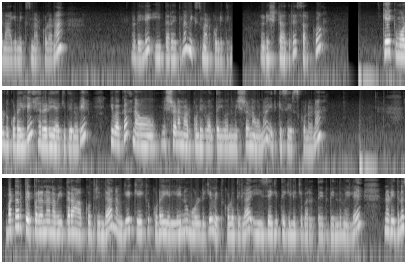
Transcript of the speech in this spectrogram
ಚೆನ್ನಾಗಿ ಮಿಕ್ಸ್ ಮಾಡ್ಕೊಳ್ಳೋಣ. ನೋಡಿ, ಇಲ್ಲಿ ಈ ಥರ ಇದನ್ನು ಮಿಕ್ಸ್ ಮಾಡ್ಕೊಂಡಿದ್ದೀನಿ. ನೋಡಿ ಇಷ್ಟಾದರೆ ಸಾಕು. ಕೇಕ್ ಮೋಲ್ಡ್ ಕೂಡ ಇಲ್ಲಿ ರೆಡಿಯಾಗಿದೆ ನೋಡಿ. ಇವಾಗ ನಾವು ಮಿಶ್ರಣ ಮಾಡಿಕೊಂಡಿರುವಂಥ ಈ ಒಂದು ಮಿಶ್ರಣವನ್ನು ಇದಕ್ಕೆ ಸೇರಿಸ್ಕೊಳ್ಳೋಣ. ಬಟರ್ ಪೇಪರನ್ನು ನಾವು ಈ ಥರ ಹಾಕೋದ್ರಿಂದ ನಮಗೆ ಕೇಕ್ ಕೂಡ ಎಲ್ಲೇನೂ ಮೋಲ್ಡಿಗೆ ಮೆತ್ಕೊಳ್ಳೋದಿಲ್ಲ. ಈಸಿಯಾಗಿ ತೆಗಿಲಿಕ್ಕೆ ಬರುತ್ತೆ ಇದು ಬೆಂದ ಮೇಲೆ. ನೋಡಿ, ಇದನ್ನು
